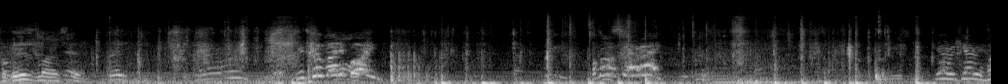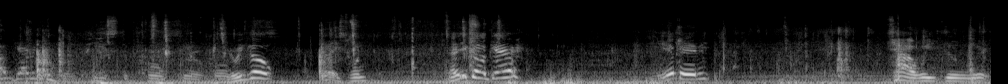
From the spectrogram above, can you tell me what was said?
Look at this monster. Ready? You too, buddy boy. Come on, Gary. Gary, Gary, hug Gary. Piece to pull through. Hold Here we go. Nice one. There you go, Gary. Yeah, baby. That's how we do it.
